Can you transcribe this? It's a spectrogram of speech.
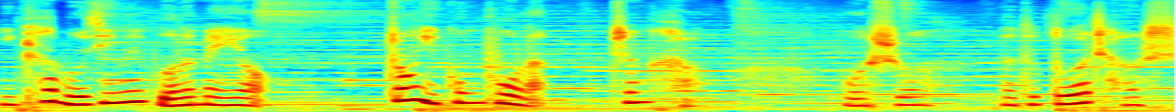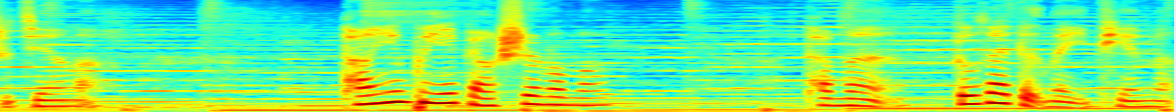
你看罗晋微博了没有？终于公布了，真好。”我说。那都多长时间了？唐嫣不也表示了吗？他们都在等那一天呢。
